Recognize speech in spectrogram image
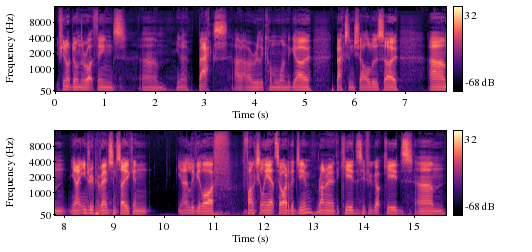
if you're not doing the right things, um, you know, backs are, are a really common one to go, backs and shoulders. So um, you know, injury prevention, so you can you know live your life functionally outside of the gym, run around with the kids. If you've got kids, um,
